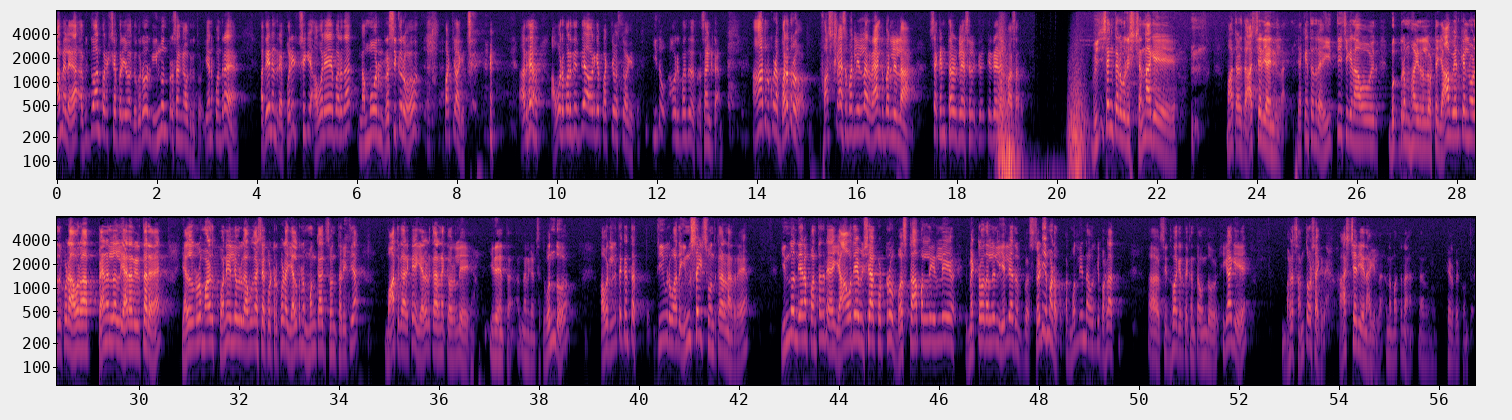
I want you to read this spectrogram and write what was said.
ಆಮೇಲೆ ವಿದ್ವಾನ್ ಪರೀಕ್ಷೆ ಬರೆಯುವಾಗ ಗುರುವ್ರಿಗೆ ಇನ್ನೊಂದು ಪ್ರಸಂಗ ಒದಗಿತು. ಏನಪ್ಪ ಅಂದ್ರೆ, ಅದೇನಂದ್ರೆ ಪರೀಕ್ಷೆಗೆ ಅವರೇ ಬರೆದ ನಮ್ಮೂರ ರಸಿಕರು ಪಠ್ಯವಾಗಿತ್ತು. ಅದೇ ಅವರು ಬರೆದಿದ್ದೆ ಅವರಿಗೆ ಪಠ್ಯ ವಸ್ತುವಾಗಿತ್ತು ಇದು ಅವ್ರಿಗೆ ಬಂದ ಸಂಕಟ. ಆದರೂ ಕೂಡ ಬರೆದ್ರು ಫಸ್ಟ್ ಕ್ಲಾಸ್ ಬರಲಿಲ್ಲ ರ್ಯಾಂಕ್ ಬರಲಿಲ್ಲ. ಸೆಕೆಂಡ್ ಥರ್ಡ್ ಕ್ಲಾಸ್ ಪಾಸ್ ಆದರು. ವಿಜಯಶಂಕರ್ ಅವರು ಇಷ್ಟು ಚೆನ್ನಾಗಿ ಮಾತಾಡಿದ ಆಶ್ಚರ್ಯ ಏನಿಲ್ಲ. ಯಾಕೆಂತಂದ್ರೆ ಇತ್ತೀಚೆಗೆ ನಾವು ಬುಕ್ ಬ್ರಹ್ಮ ಇದರಲ್ಲೂ ಒಟ್ಟು ಯಾವ ವೇದಿಕೆಯಲ್ಲಿ ನೋಡಿದ್ರು ಕೂಡ ಅವರ ಪ್ಯಾನಲಲ್ಲಿ ಯಾರ್ಯಾರು ಇರ್ತಾರೆ, ಎಲ್ಲರೂ ಮಾಡಿದ ಕೊನೆಯಲ್ಲಿ ಅವ್ರಿಗೆ ಅವಕಾಶ ಕೊಟ್ಟರು ಕೂಡ ಎಲ್ಲರನ್ನು ಮಂಕಾಗಿಸುವಂಥ ರೀತಿಯ ಮಾತುಗಾರಿಕೆ ಎರಡು ಕಾರಣಕ್ಕೆ ಅವರಲ್ಲಿ ಇದೆ ಅಂತ ನನಗನ್ಸುತ್ತೆ. ಒಂದು, ಅವರಲ್ಲಿರ್ತಕ್ಕಂಥ ತೀವ್ರವಾದ ಇನ್ಸೈಟ್ಸ್ ಒಂದು ಕಾರಣ ಆದರೆ, ಇನ್ನೊಂದು ಏನಪ್ಪ ಅಂತಂದ್ರೆ ಯಾವುದೇ ವಿಷಯ ಕೊಟ್ಟರು ಬಸ್ ಸ್ಟಾಪಲ್ಲಿ ಇರಲಿ ಮೆಟ್ರೋದಲ್ಲಿ ಎಲ್ಲಿ ಅದು ಸ್ಟಡಿ ಮಾಡೋದು. ಅದು ಮೊದಲಿಂದ ಅವ್ರಿಗೆ ಬಹಳ ಸಿದ್ಧವಾಗಿರ್ತಕ್ಕಂಥ ಒಂದು ಹೀಗಾಗಿ ಬಹಳ ಸಂತೋಷ ಆಗಿದೆ. ಆಶ್ಚರ್ಯ ಏನಾಗಿಲ್ಲ. ಅನ್ನೋ ಮಾತನ್ನು ನಾನು ಹೇಳಬೇಕು ಅಂತ.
